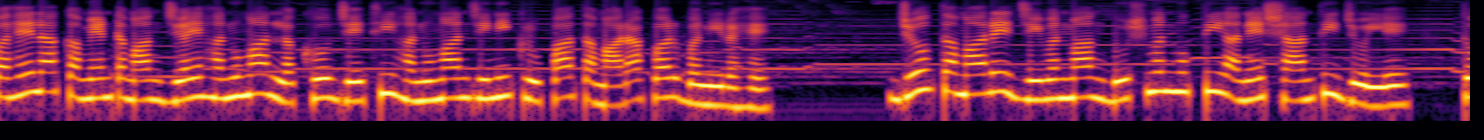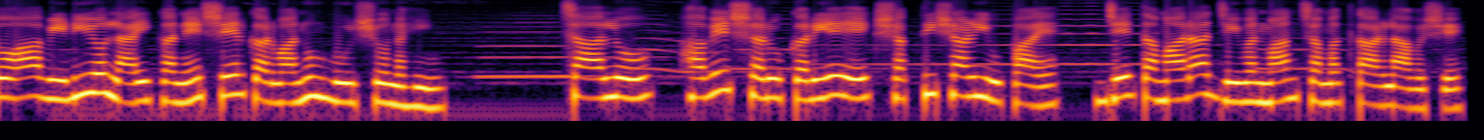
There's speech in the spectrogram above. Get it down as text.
પહેલા કમેન્ટમાં જય હનુમાન લખો, જેથી હનુમાનજીની કૃપા તમારા પર બની રહે. જો તમારે જીવનમાં દુશ્મન મુક્તિ અને શાંતિ જોઈએ, તો આ વીડિયો લાઈક અને શેર કરવાનું ભૂલશો નહીં. ચાલો, હવે શરૂ કરીએ એક શક્તિશાળી ઉપાય. જે તમારા જીવનમાં ચમત્કાર લાવશે.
